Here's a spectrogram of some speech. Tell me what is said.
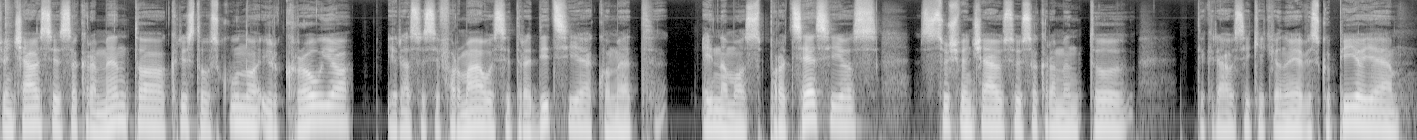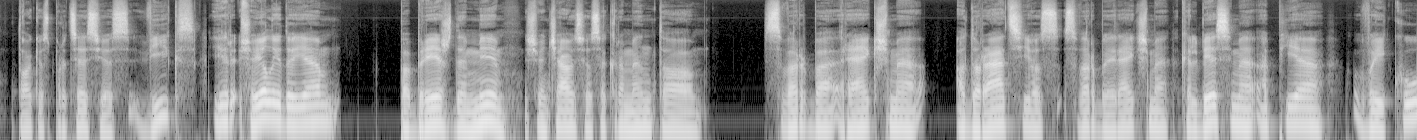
švenčiausiojo sakramento Kristaus kūno ir kraujo yra susiformavusi tradicija, kuomet einamos procesijos su švenčiausiųjų sakramentu, tikriausiai kiekvienoje viskupijoje tokios procesijos vyks. Ir šioje laidoje, pabrėždami švenčiausio sakramento svarbą, reikšmę, adoracijos svarbą ir reikšmę, kalbėsime apie vaikų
